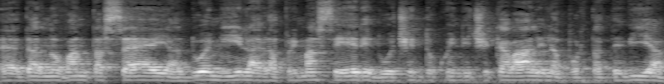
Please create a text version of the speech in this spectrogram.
eh, dal 96 al 2000, è la prima serie, 215 cavalli, la portate via.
